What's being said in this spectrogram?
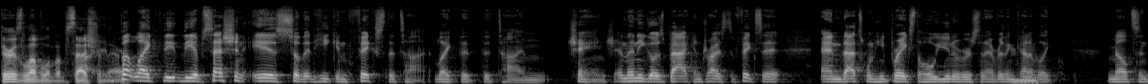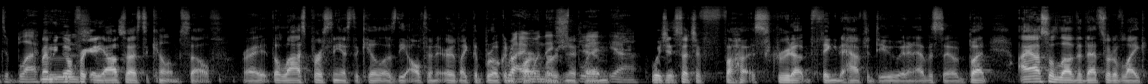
There is a level of obsession there. But like the the obsession is so that he can fix the time, like the the time change, and then he goes back and tries to fix it, and that's when he breaks the whole universe and everything mm-hmm. kind of like melts into black. I mean, don't forget he also has to kill himself, right? The last person he has to kill is the alternate or like the broken right, apart version split, of him, yeah. which is such a fu- screwed up thing to have to do in an episode. But I also love that that's sort of like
